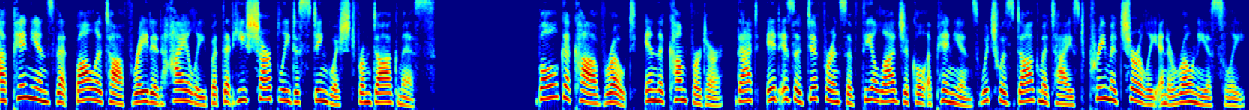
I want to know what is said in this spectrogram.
Opinions that Bolotov rated highly but that he sharply distinguished from dogmas. Bulgakov wrote, in The Comforter, that, it is a difference of theological opinions which was dogmatized prematurely and erroneously.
